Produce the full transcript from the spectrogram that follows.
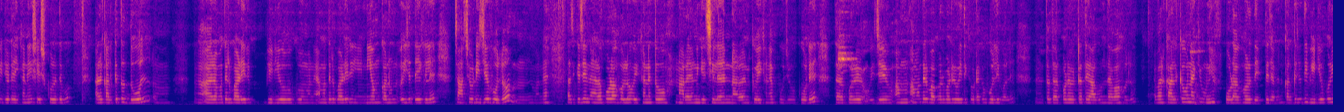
ভিডিওটা এখানেই শেষ করে দেব। আর কালকে তো দোল আর আমাদের বাড়ির ভিডিও মানে আমাদের বাড়ির নিয়মকানুন ওই যে দেখলে চাঁচড়ি যে হলো মানে আজকে যে ন্যাড়া পোড়া হলো, ওইখানে তো নারায়ণ গেছিলেন, নারায়ণকে ওইখানে পুজো করে তারপরে ওই যে আমাদের বাবার বাড়ির ওইদিকে ওটাকে হোলি বলে। তো তারপরে ওটাতে আগুন দেওয়া হলো। এবার কালকেও নাকি উনি পোড়া ঘর দেখতে যাবেন। কালকে যদি ভিডিও করি,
